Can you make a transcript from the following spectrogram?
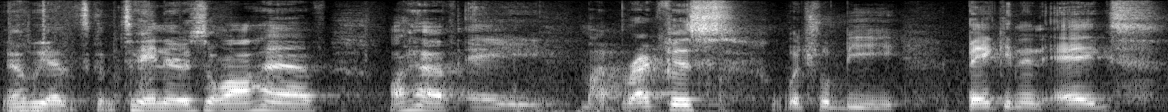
Yeah, we had this container, so I'll have I'll have a my breakfast, which will be bacon and eggs.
